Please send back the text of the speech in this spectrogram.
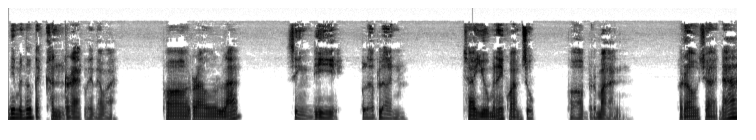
นี่มันตั้งแต่ขั้นแรกเลยนะว่า พอเราละสิ่งที่เปลือเพลินชายูมันให้ความสุข พอประมาณ เราจะได้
